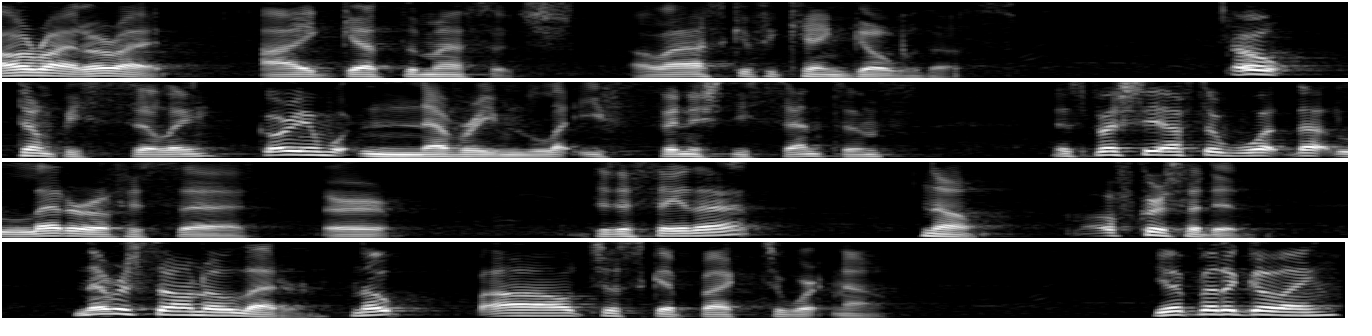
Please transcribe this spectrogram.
Alright, alright. I get the message. I'll ask if you can go with us. Oh, don't be silly. Gorion would never even let you finish the sentence. Especially after what that letter of his said. Er, did I say that? No, of course I didn't. Never saw no letter. Nope, I'll just get back to work now. Yep, better going.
